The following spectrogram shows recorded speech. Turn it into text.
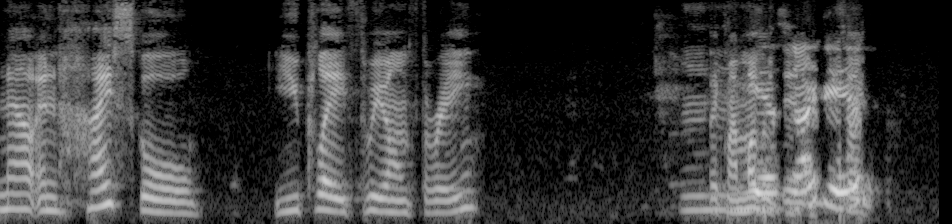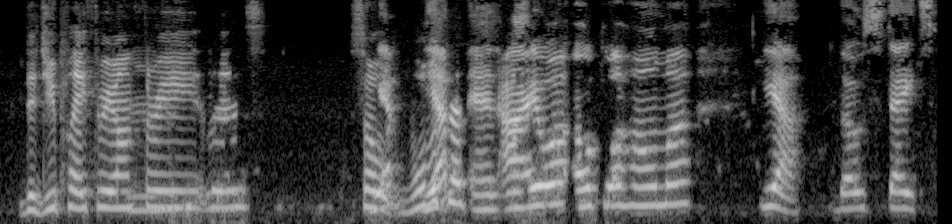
Now, in high school, you played three on 3 mm-hmm. Like my mother yes, did. I did. So did you play three on 3 Mm-hmm. Liz? So yep, what was yep. that? and Iowa, Oklahoma, yeah, those states,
